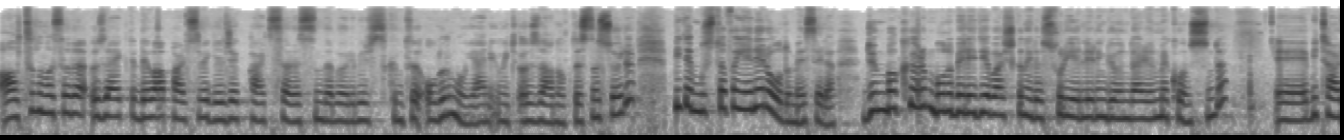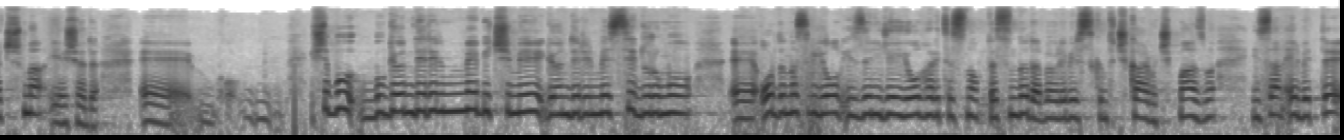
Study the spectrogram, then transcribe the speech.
Altılı Masa'da özellikle Deva Partisi ve Gelecek Partisi arasında böyle bir sıkıntı olur mu? Yani Ümit Özdağ noktasına söylüyorum. Bir de Mustafa Yeneroğlu mesela. Dün bakıyorum Bolu Belediye Başkanı ile Suriyelilerin gönderilme konusunda e, bir tartışma yaşadı. E, işte bu bu gönderilme biçimi, gönderilmesi durumu, e, orada nasıl bir yol izleneceği, yol haritası noktasında da böyle bir sıkıntı çıkar mı, çıkmaz mı? İnsan elbette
